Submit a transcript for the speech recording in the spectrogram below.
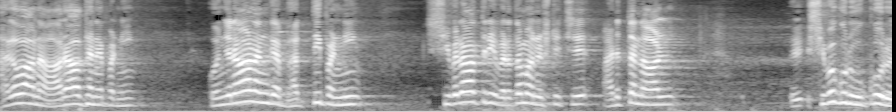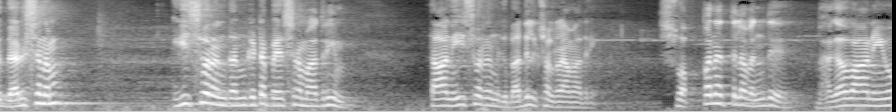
பகவானை ஆராதனை பண்ணி கொஞ்ச நாள் அங்கே பக்தி பண்ணி சிவராத்திரி விரதம் அனுஷ்டிச்சு அடுத்த நாள் சிவகுருவுக்கு ஒரு தரிசனம் ஈஸ்வரன் தன்கிட்ட பேசுகிற மாதிரியும் தான் ஈஸ்வரனுக்கு பதில் சொல்கிற மாதிரி. ஸ்வப்பனத்துல வந்து பகவானையோ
